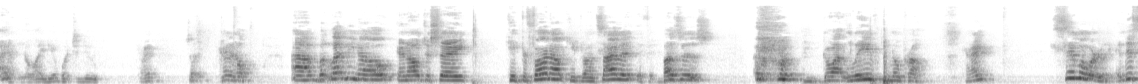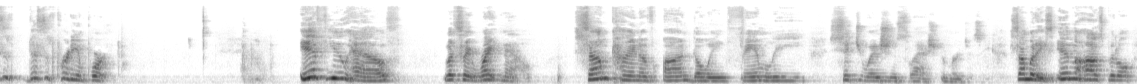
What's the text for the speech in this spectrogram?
I have no idea what to do. Right? So kind of helpful. Um, but let me know, and I'll just say, keep your phone out, keep it on silent. If it buzzes, go out and leave, no problem. Okay. Similarly, and this is this is pretty important. If you have, let's say right now, some kind of ongoing family situation slash emergency, somebody's in the hospital,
